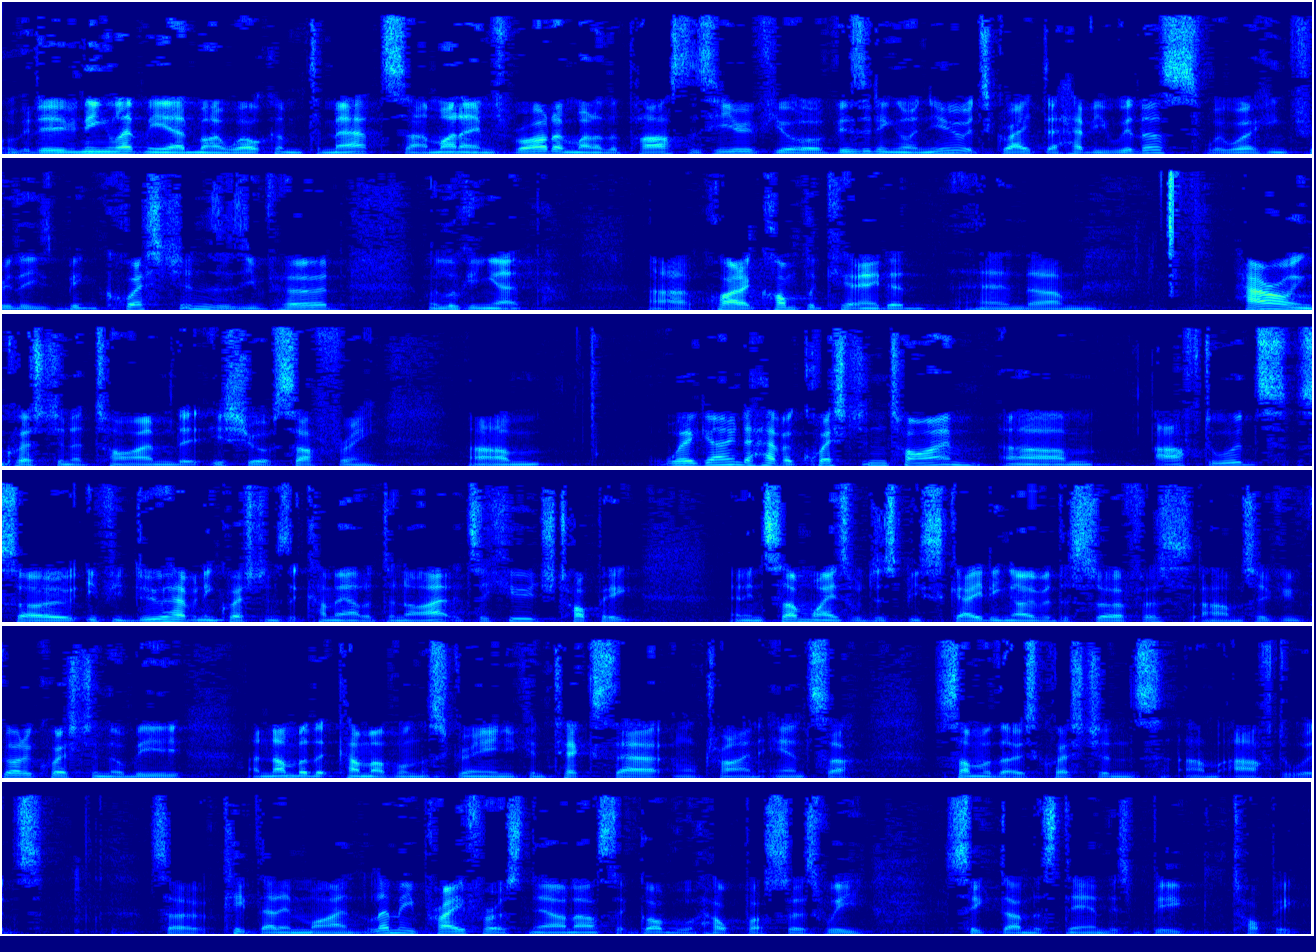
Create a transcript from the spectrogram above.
Well, good evening. Let me add my welcome to Matt's. Uh, my name's Rod. I'm one of the pastors here. If you're visiting or new, it's great to have you with us. We're working through these big questions, as you've heard. We're looking at uh, quite a complicated and um, harrowing question at time, the issue of suffering. Um, we're going to have a question time um, afterwards. So if you do have any questions that come out of tonight, it's a huge topic and in some ways we'll just be skating over the surface. Um, so if you've got a question, there'll be a number that come up on the screen. You can text that, and we'll try and answer some of those questions um, afterwards. So keep that in mind. Let me pray for us now and ask that God will help us as we seek to understand this big topic.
